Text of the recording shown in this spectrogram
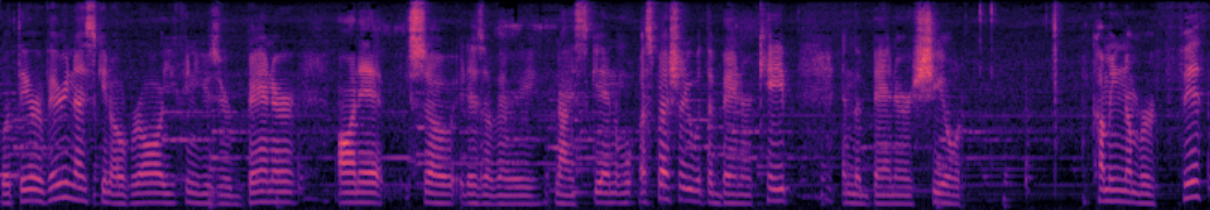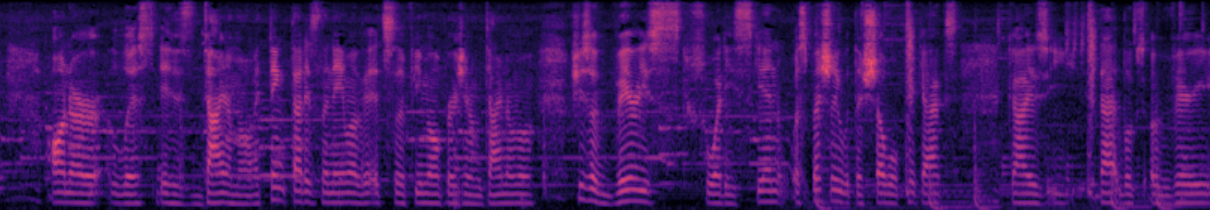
but they are a very nice skin overall. You can use your banner on it, so it is a very nice skin, especially with the banner cape and the banner shield. Coming number fifth on our list is Dynamo. I think that is the name of it. It's the female version of Dynamo. She's a very sweaty skin, especially with the shovel pickaxe. Guys, that looks a very,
